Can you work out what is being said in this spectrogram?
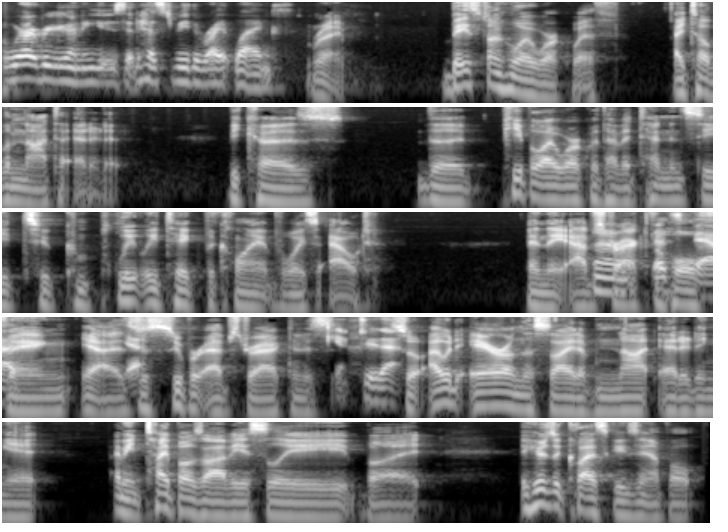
wherever you're going to use it. it has to be the right length. Right. Based on who i work with i tell them not to edit it because the people i work with have a tendency to completely take the client voice out and they abstract oh, the whole bad. thing. Yeah, it's yeah. just super abstract and it's can't do that. So I would err on the side of not editing it. I mean, typos obviously, but here's a classic example.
